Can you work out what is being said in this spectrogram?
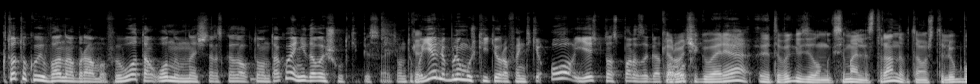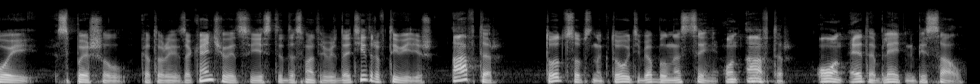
кто такой Иван Абрамов? И вот он им, значит, рассказал, кто он такой, они давай шутки писать. Он такой, я люблю мушкетеров. Они такие, о, есть у нас пара заготовок. Короче говоря, это выглядело максимально странно, потому что любой спешл, который заканчивается, если ты досматриваешь до титров, ты видишь автор, тот, собственно, кто у тебя был на сцене. Он автор. Он это, блядь, написал.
